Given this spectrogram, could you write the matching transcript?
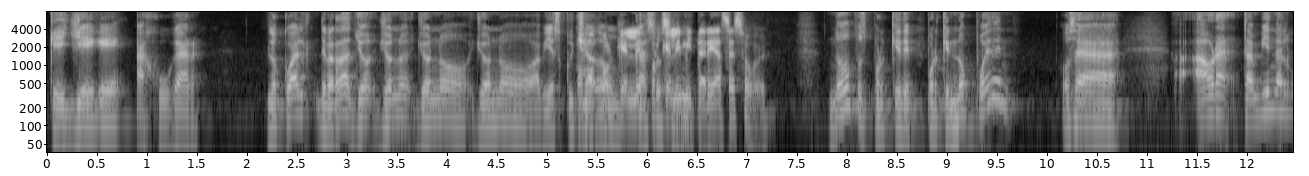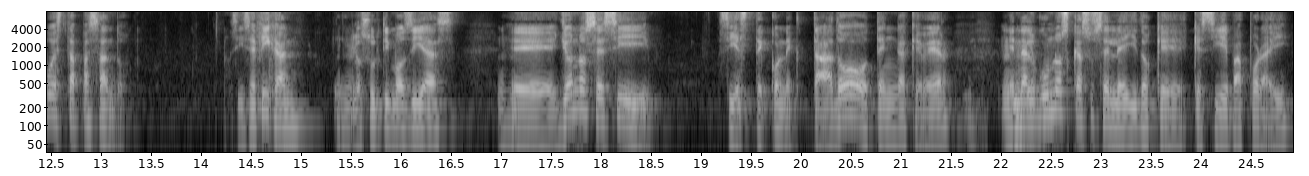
que llegue a jugar. Lo cual, de verdad, yo, yo no, yo no, yo no había escuchado. ¿Por qué, ¿por qué limitarías eso, güey? No, pues porque, de, porque no pueden. O sea, ahora también algo está pasando. Si se fijan, los últimos días, eh, yo no sé si, si esté conectado o tenga que ver. En algunos casos he leído que, que sí va por ahí.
